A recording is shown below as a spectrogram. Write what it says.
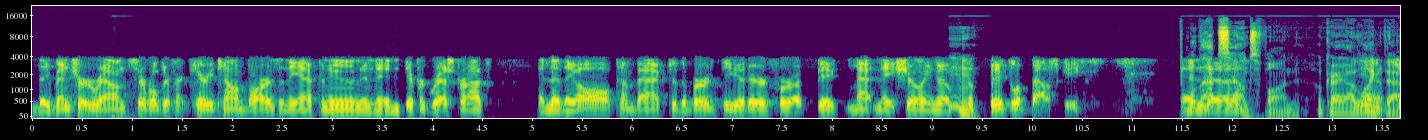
they venture around several different Carytown bars in the afternoon and in different restaurants, and then they all come back to the Byrd Theater for a big matinee showing of The Big Lebowski. Well, that uh, sounds fun. Okay, I yeah, like that.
